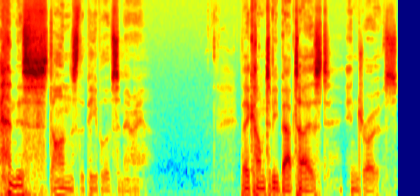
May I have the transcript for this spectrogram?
and this stuns the people of Samaria. They come to be baptized in droves.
